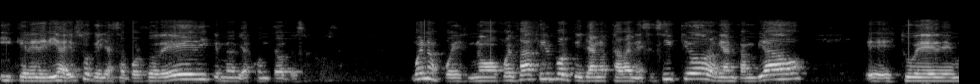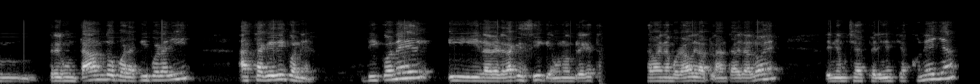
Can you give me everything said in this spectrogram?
y que le diría eso, que ella se acordó de él y que me había contado todas esas cosas. Bueno, pues no fue fácil porque ya no estaba en ese sitio, lo habían cambiado, eh, estuve mm, preguntando por aquí y por allí, hasta que di con él di con él y la verdad que sí, que es un hombre que estaba enamorado de la planta del aloe, tenía muchas experiencias con ella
